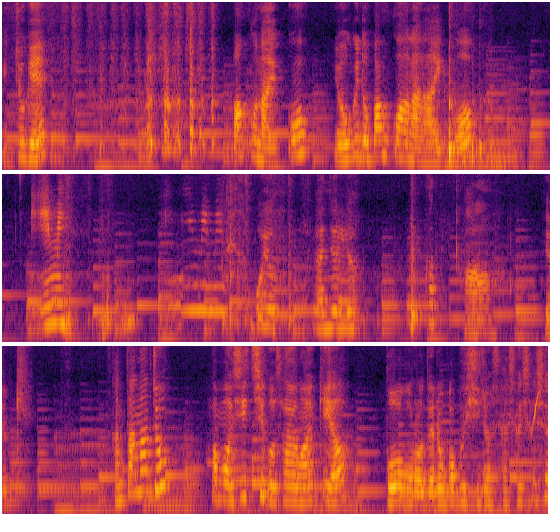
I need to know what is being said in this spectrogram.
이쪽에 빵꾸 나 있고, 여기도 빵꾸 하나 나 있고. 이미, 이미, 뭐요? 왜안 열려? 핫. 아, 이렇게. 간단하죠? 한번 씻히고 사용할게요. 부엌으로 내려가 보시죠. 샤샤샤샤.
